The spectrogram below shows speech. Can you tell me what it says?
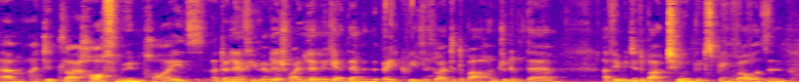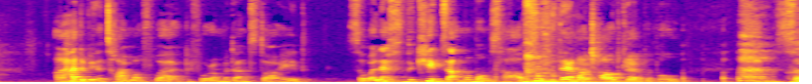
Um, I did like half moon pies. I don't know if you've ever yeah, tried yeah, them. You get them in the bakeries as well. I did about 100 of them. I think we did about 200 spring rolls. And I had a bit of time off work before Ramadan started. So I left the kids at my mum's house. They're my childcare Yeah. bubble. Um, so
